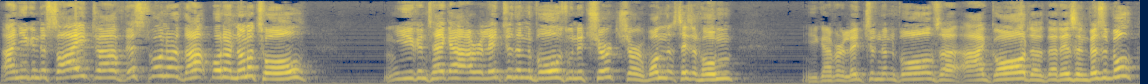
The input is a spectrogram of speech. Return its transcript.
And you can decide to have this one or that one or none at all. You can take a, religion that involves going to church or one that stays at home. You can have a religion that involves a, a God that is invisible,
